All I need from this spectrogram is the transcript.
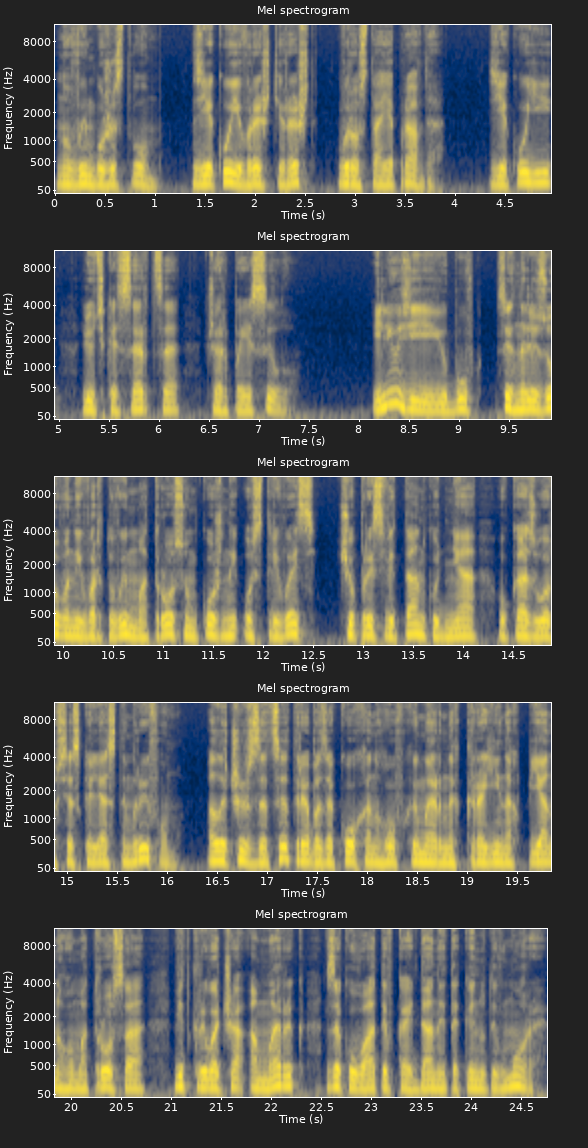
новим божеством, з якої, врешті-решт, виростає правда, з якої людське серце черпає силу. Ілюзією був сигналізований вартовим матросом кожний острівець, що при світанку дня оказувався скелястим рифом. Але чи ж за це треба закоханого в химерних країнах п'яного матроса, відкривача Америк, закувати в кайдани та кинути в море?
